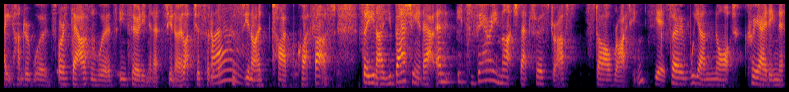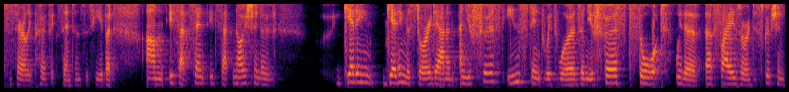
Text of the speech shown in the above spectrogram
800 words or 1000 words in 30 minutes you know like just sort of because Wow. you know i type quite fast so you know you're bashing it out and it's very much that first draft style writing Yes. so we are not creating necessarily perfect sentences here but um, it's that sen- it's that notion of getting getting the story down and, and your first instinct with words and your first thought with a, a phrase or a description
